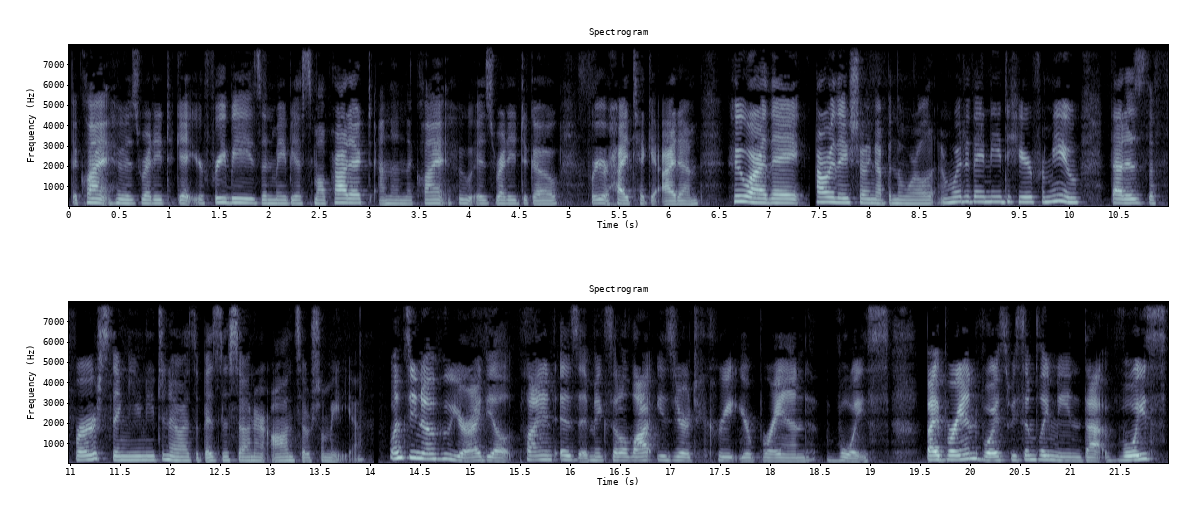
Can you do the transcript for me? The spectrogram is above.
the client who is ready to get your freebies and maybe a small product, and then the client who is ready to go for your high ticket item. Who are they? How are they showing up in the world? And what do they need to hear from you? That is the first thing you need to know as a business owner on social media. Once you know who your ideal client is, it makes it a lot easier to create your brand voice. By brand voice, we simply mean that voice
